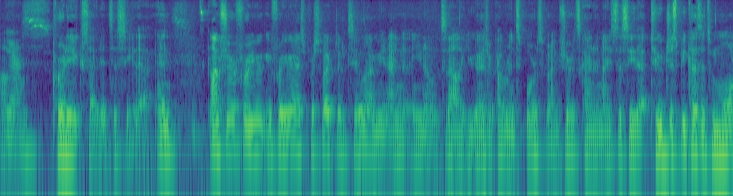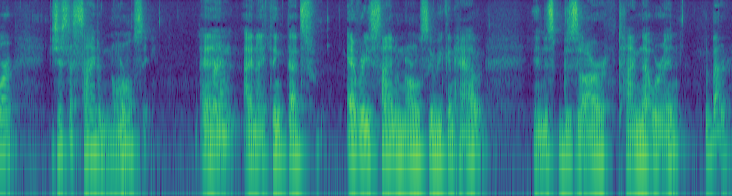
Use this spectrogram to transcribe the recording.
Um, Yes. Pretty excited to see that, and I'm sure for your for your guys' perspective too. I mean, I you know it's not like you guys are covering sports, but I'm sure it's kind of nice to see that too, just because it's more, it's just a sign of normalcy, and Right. and I think that's every sign of normalcy we can have in this bizarre time that we're in, the better.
